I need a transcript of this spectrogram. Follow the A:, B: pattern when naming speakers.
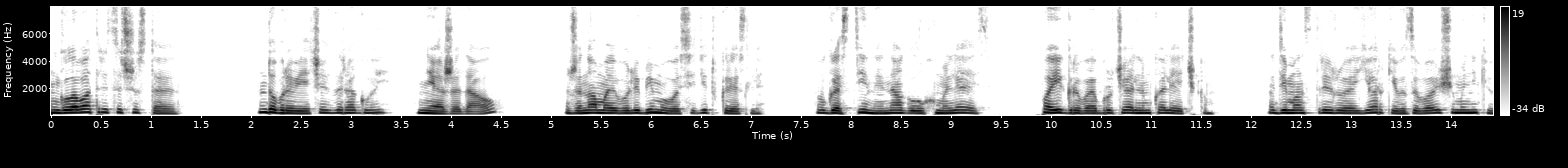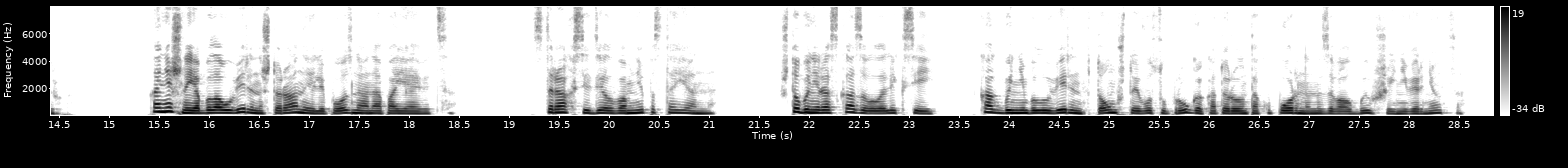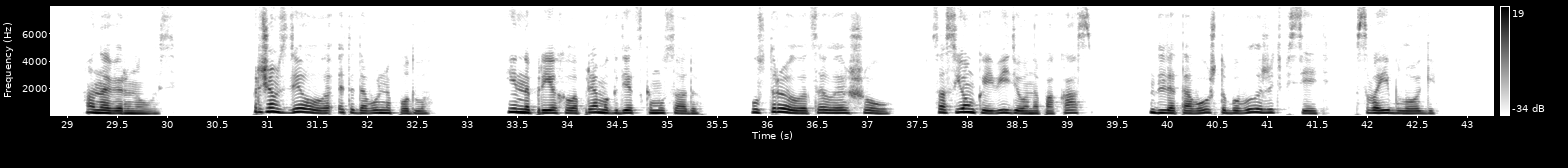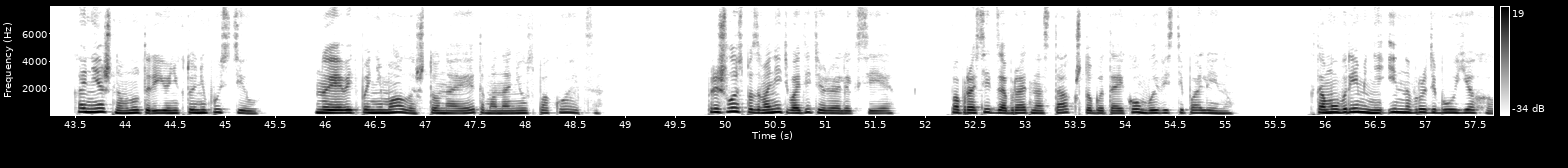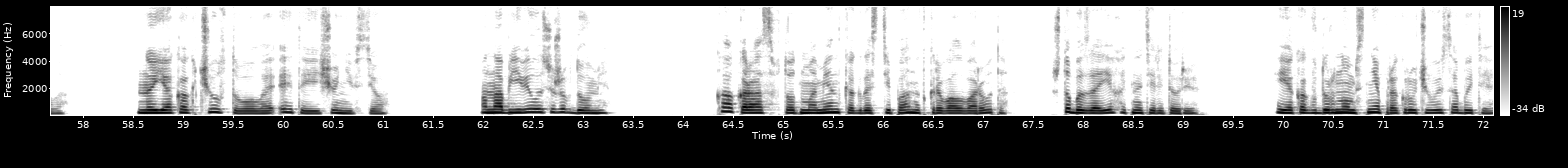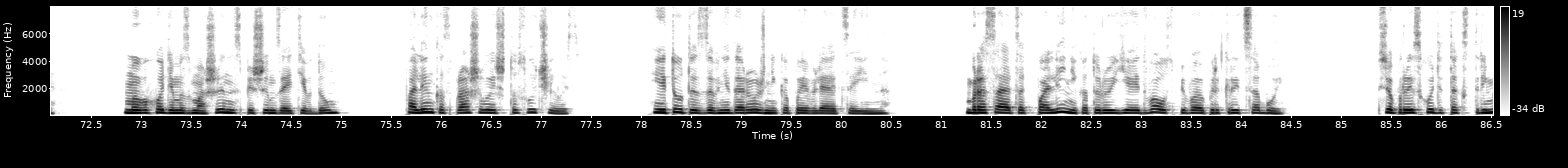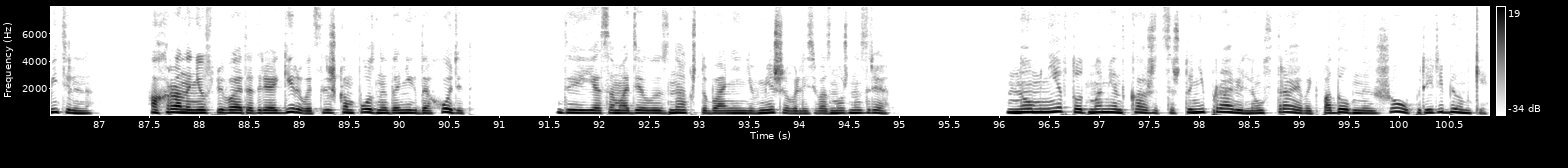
A: Глава 36. Добрый вечер, дорогой. Не ожидал? Жена моего любимого сидит в кресле, в гостиной, нагло ухмыляясь, поигрывая обручальным колечком, демонстрируя яркий вызывающий маникюр. Конечно, я была уверена, что рано или поздно она появится. Страх сидел во мне постоянно. Что бы ни рассказывал Алексей, как бы ни был уверен в том, что его супруга, которую он так упорно называл бывшей, не вернется, она вернулась. Причем сделала это довольно подло. Инна приехала прямо к детскому саду. Устроила целое шоу со съемкой видео на показ для того, чтобы выложить в сеть, в свои блоги. Конечно, внутрь ее никто не пустил, но я ведь понимала, что на этом она не успокоится. Пришлось позвонить водителю Алексея, попросить забрать нас так, чтобы тайком вывести Полину. К тому времени Инна вроде бы уехала. Но я как чувствовала, это еще не все. Она объявилась уже в доме. Как раз в тот момент, когда Степан открывал ворота, чтобы заехать на территорию. Я как в дурном сне прокручиваю события. Мы выходим из машины, спешим зайти в дом. Полинка спрашивает, что случилось. И тут из-за внедорожника появляется Инна. Бросается к Полине, которую я едва успеваю прикрыть собой. Все происходит так стремительно, Охрана не успевает отреагировать, слишком поздно до них доходит. Да и я сама делаю знак, чтобы они не вмешивались, возможно, зря. Но мне в тот момент кажется, что неправильно устраивать подобные шоу при ребенке.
